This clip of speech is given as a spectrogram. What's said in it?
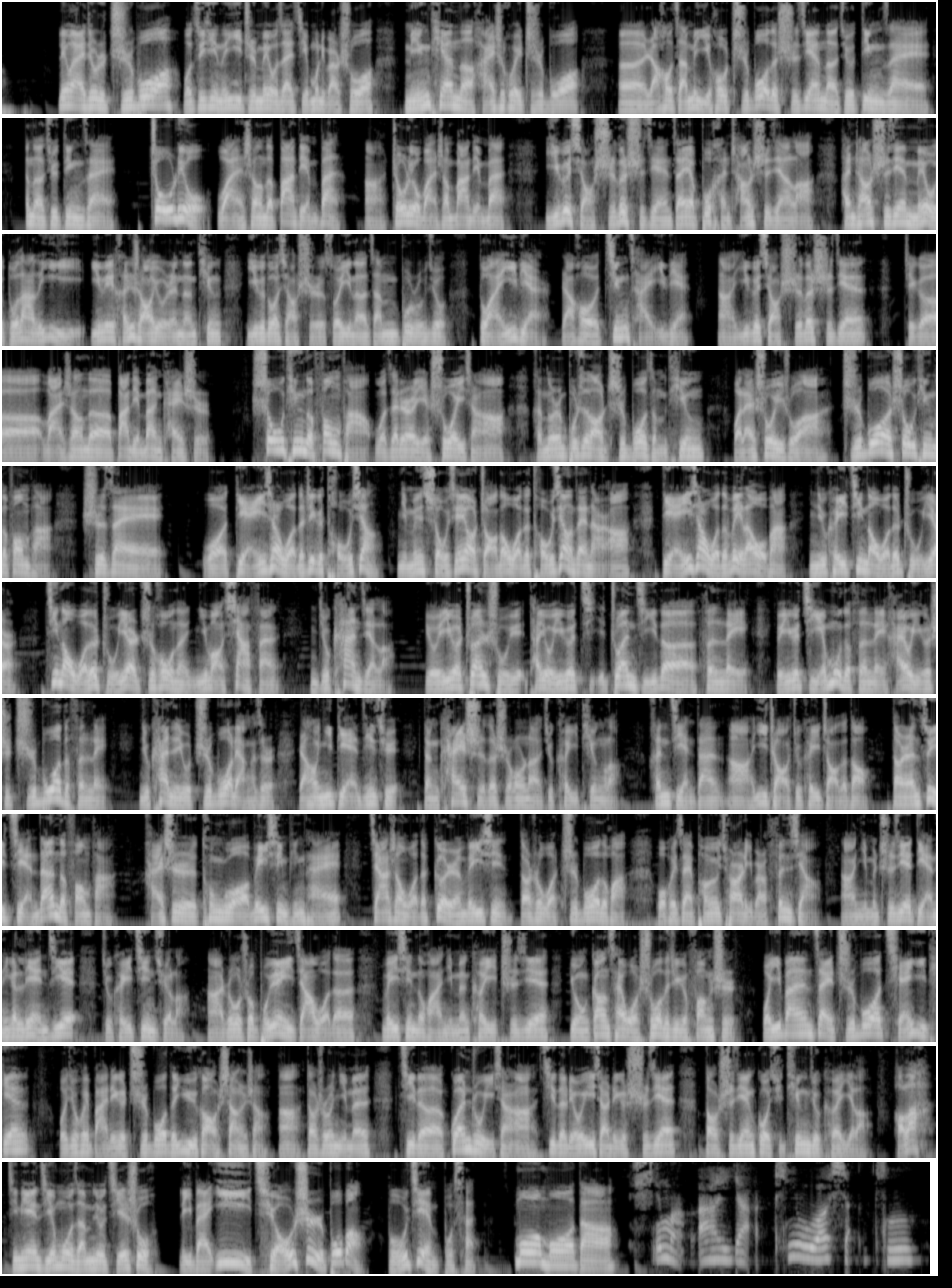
另外就是直播，我最近呢一直没有在节目里边说，明天呢还是会直播。呃，然后咱们以后直播的时间呢，就定在那就定在周六晚上的八点半啊，周六晚上八点半，一个小时的时间，咱也不很长时间了啊，很长时间没有多大的意义，因为很少有人能听一个多小时，所以呢，咱们不如就短一点，然后精彩一点啊，一个小时的时间，这个晚上的八点半开始收听的方法，我在这儿也说一下啊，很多人不知道直播怎么听。我来说一说啊，直播收听的方法是在我点一下我的这个头像，你们首先要找到我的头像在哪儿啊？点一下我的未来欧巴，你就可以进到我的主页进到我的主页之后呢，你往下翻，你就看见了有一个专属于它有一个集专辑的分类，有一个节目的分类，还有一个是直播的分类。你就看见有直播两个字然后你点进去，等开始的时候呢，就可以听了。很简单啊，一找就可以找得到。当然，最简单的方法还是通过微信平台加上我的个人微信。到时候我直播的话，我会在朋友圈里边分享啊，你们直接点那个链接就可以进去了啊。如果说不愿意加我的微信的话，你们可以直接用刚才我说的这个方式。我一般在直播前一天，我就会把这个直播的预告上上啊，到时候你们记得关注一下啊，记得留意一下这个时间，到时间过去听就可以了。好了，今天节目咱们就结束，礼拜一糗事播报，不见不散，么么哒。喜马拉雅，听我想听。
